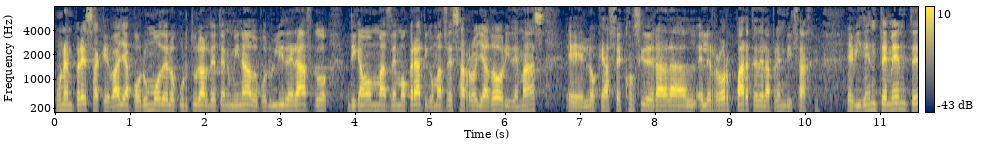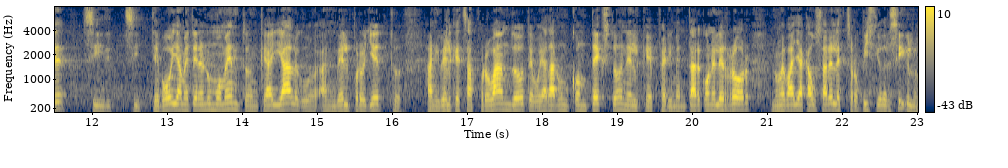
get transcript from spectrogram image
Una empresa que vaya por un modelo cultural determinado, por un liderazgo, digamos, más democrático, más desarrollador y demás, eh, lo que hace es considerar el error parte del aprendizaje. Evidentemente, si, si, te voy a meter en un momento en que hay algo a nivel proyecto, a nivel que estás probando, te voy a dar un contexto en el que experimentar con el error no me vaya a causar el estropicio del siglo.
